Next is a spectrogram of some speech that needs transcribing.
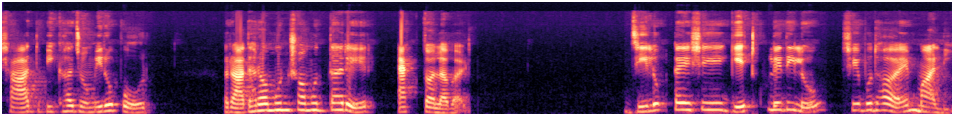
সাত বিঘা জমির ওপর রাধারমন সমদ্দারের একতলা বাড়ি। যে লোকটা এসে গেট খুলে দিল, সে বোধহয় মালি,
